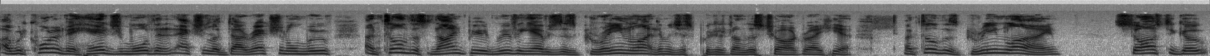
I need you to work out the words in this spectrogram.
I would call it a hedge more than an actual a directional move until this nine period moving average, this green line. Let me just put it on this chart right here until this green line starts to go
